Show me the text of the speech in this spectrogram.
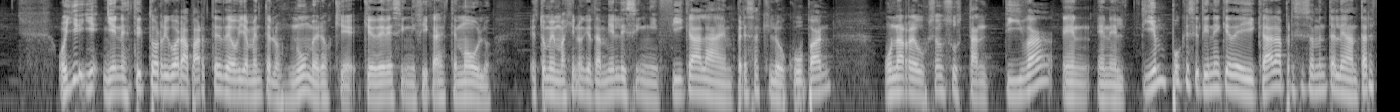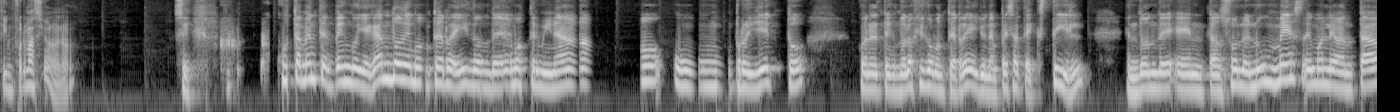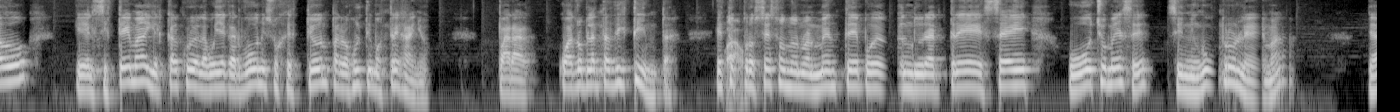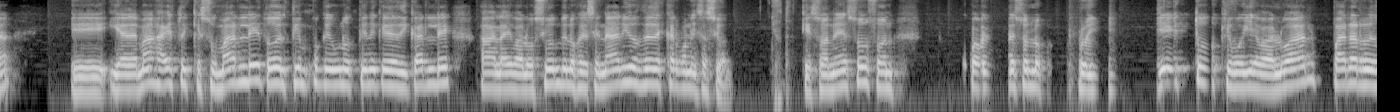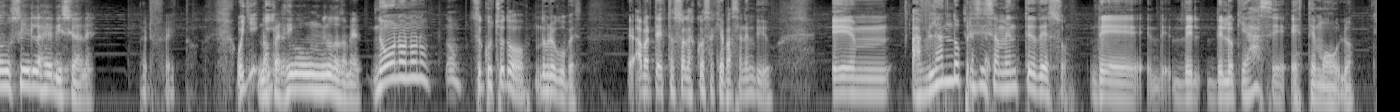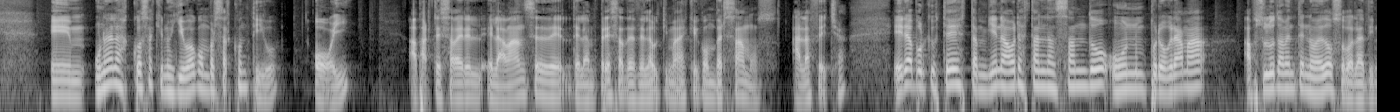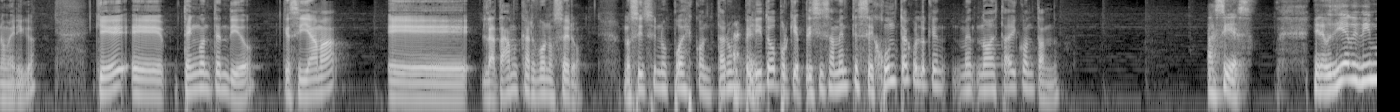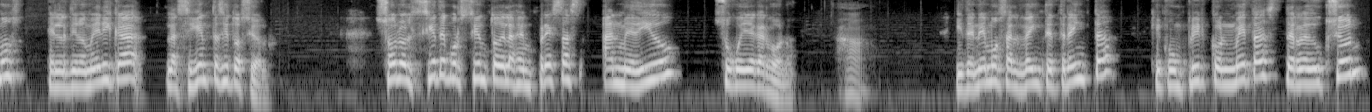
Oye, y, en estricto rigor, aparte de obviamente los números que, debe significar este módulo, esto me imagino que también le significa a las empresas que lo ocupan una reducción sustantiva en, en el tiempo que se tiene que dedicar a precisamente levantar esta información, ¿o no? Sí, justamente vengo llegando de Monterrey, donde hemos terminado un proyecto con el Tecnológico Monterrey y una empresa textil, en donde en tan solo en un mes hemos levantado el sistema y el cálculo de la huella de carbono y su gestión para los últimos tres años, para cuatro plantas distintas. Estos procesos normalmente pueden durar tres, seis u ocho meses sin ningún problema. ¿ya? Eh, y además a esto hay que sumarle todo el tiempo que uno tiene que dedicarle a la evaluación de los escenarios de descarbonización. ¿Qué son esos? Son cuáles son los proyectos que voy a evaluar para reducir las emisiones. Perfecto. Oye, nos perdimos un minuto también. No, no, no, no, no, se escuchó todo, no te preocupes. Aparte, estas son las cosas que pasan en vivo. Em, hablando precisamente de eso, de, lo que hace este módulo, em, una de las cosas que nos llevó a conversar contigo hoy aparte de saber el, avance de, la empresa desde la última vez que conversamos a la fecha, era porque ustedes también ahora están lanzando un programa absolutamente novedoso para Latinoamérica, que eh, tengo entendido que se llama eh, la TAM Carbono Cero. No sé si nos puedes contar un pelito, porque precisamente se junta con lo que nos estáis contando. Así es. Mira, hoy día vivimos en Latinoamérica la siguiente situación solo el 7% de las empresas han medido su huella de carbono. Y tenemos al 2030 que cumplir con metas de reducción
